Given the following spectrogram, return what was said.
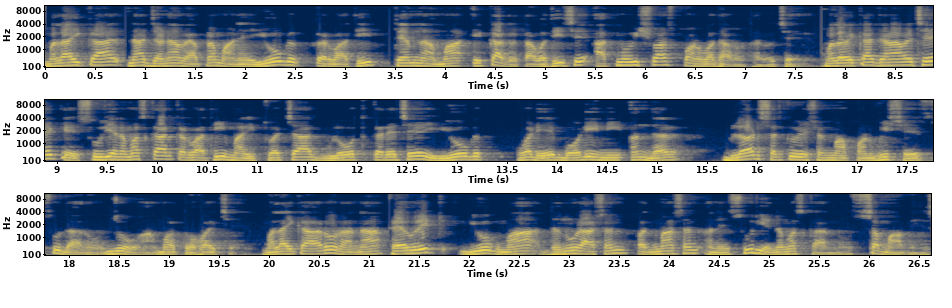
મલાઇકાના જણાવ્યા પ્રમાણે, યોગ કરવાથી તેમનામાં એકાગ્રતા વધી છે, આત્મવિશ્વાસ પણ વધારો થયો છે. મલાઇકા જણાવે છે કે, સૂર્ય નમસ્કાર કરવાથી મારી ત્વચા ગ્લોથ કરે છે. યોગ વડે બોડીની અંદર બ્લડ સર્ક્યુલેશનમાં પણ વિશેષ સુધારો જોવા મળતો હોય છે. મલાઇકા અરોરાના ફેવરિટ યોગમાં ધનુરાસન, પદ્માસન અને સૂર્ય નમસ્કારનો સમાવેશ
